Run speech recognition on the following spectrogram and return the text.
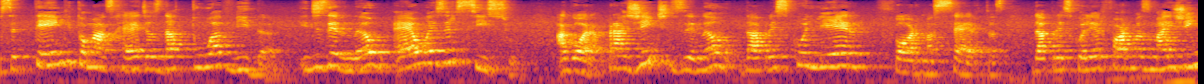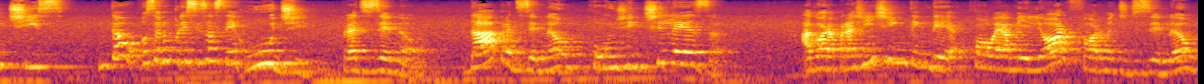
você tem que tomar as rédeas da tua vida. E dizer não é um exercício. Agora, para a gente dizer não, dá para escolher formas certas, dá para escolher formas mais gentis. Então, você não precisa ser rude para dizer não. Dá para dizer não com gentileza. Agora, para a gente entender qual é a melhor forma de dizer não,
